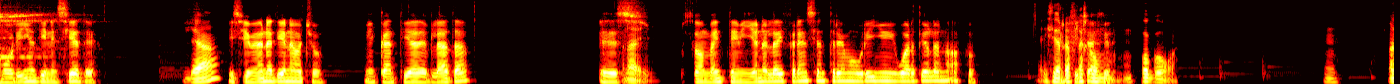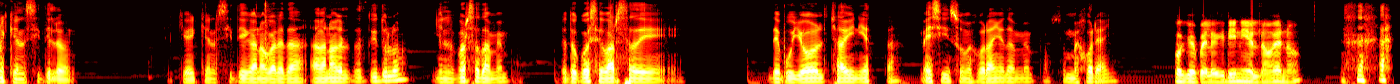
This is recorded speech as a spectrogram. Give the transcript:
Mourinho tiene 7 ¿Ya? y Simeone tiene 8. Y en cantidad de plata es, son 20 millones la diferencia entre Mourinho y Guardiola. No, pues. ahí se refleja un, un poco. Mm. Bueno, es que en el City lo. Hay que ver que en el City ganó caleta, ha ganado caleta de títulos y en el Barça también. Le tocó ese Barça de, de Puyol, Xavi, Iniesta, Messi en su mejor año también, po, sus mejores años. Porque Pellegrini el noveno.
